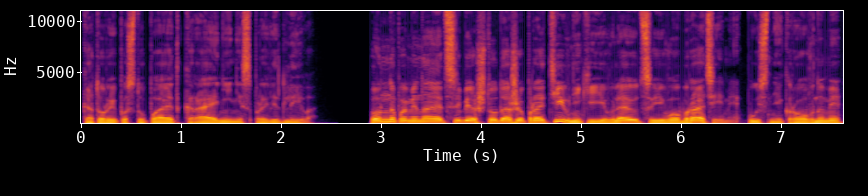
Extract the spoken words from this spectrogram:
который поступает крайне несправедливо. Он напоминает себе, что даже противники являются его братьями, пусть не кровными,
